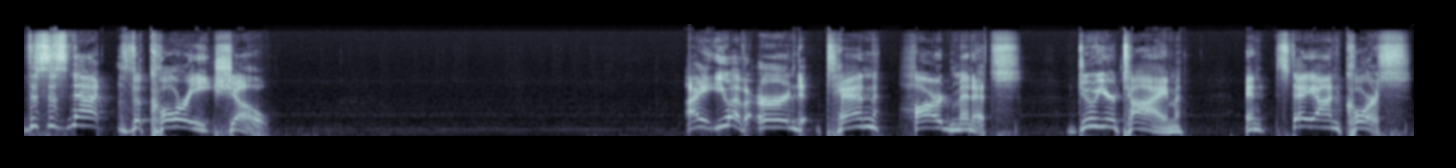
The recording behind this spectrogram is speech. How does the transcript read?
This is not the Corey show. I you have earned 10 hard minutes. Do your time and stay on course,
